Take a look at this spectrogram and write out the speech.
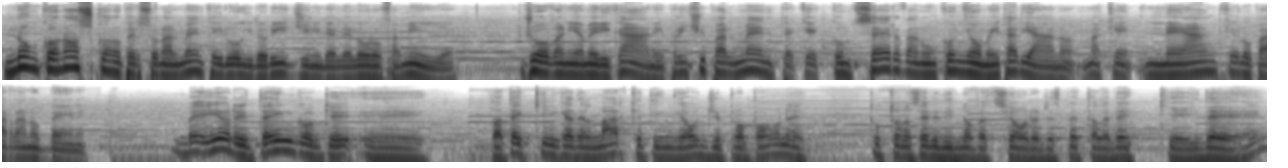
non conoscono personalmente i luoghi d'origine delle loro famiglie? Giovani americani principalmente che conservano un cognome italiano ma che neanche lo parlano bene. Beh, io ritengo che eh, la tecnica del marketing oggi propone tutta una serie di innovazioni rispetto alle vecchie idee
